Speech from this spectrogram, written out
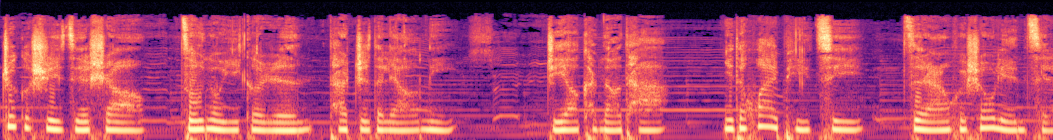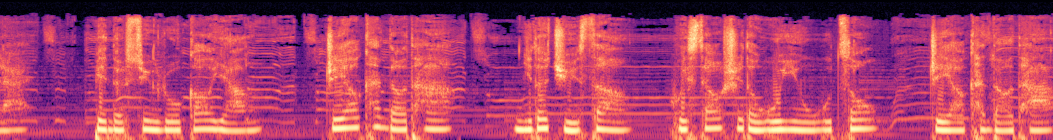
这个世界上总有一个人，他治得了你。只要看到他，你的坏脾气自然会收敛起来，变得迅如羔羊。只要看到他，你的沮丧会消失得无影无踪。只要看到他，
